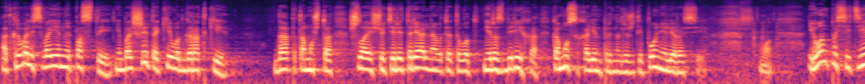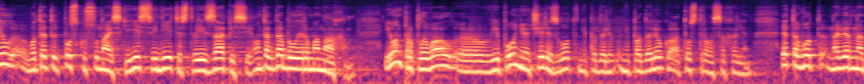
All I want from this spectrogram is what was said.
открывались военные посты, небольшие такие вот городки, да, потому что шла еще территориальная вот эта вот неразбериха, кому Сахалин принадлежит, Япония или Россия. Вот. И он посетил вот этот пост Кусунайский, есть свидетельства, есть записи. Он тогда был иеромонахом. И он проплывал э, в Японию через вот неподалеку, неподалеку от острова Сахалин. Это вот, наверное,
